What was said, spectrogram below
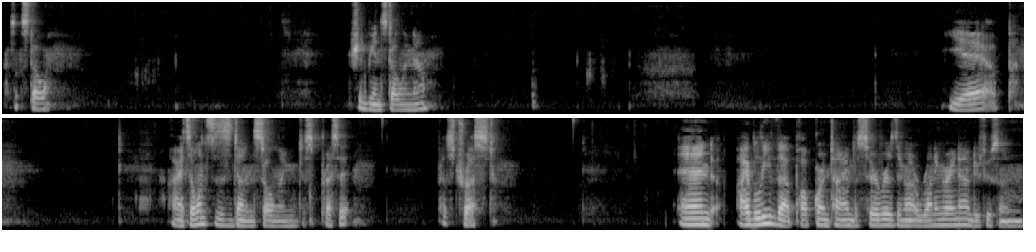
Press install. Should be installing now. Yep. Alright, so once this is done installing, just press it. Press trust. And I believe that Popcorn Time, the servers, they're not running right now due to some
